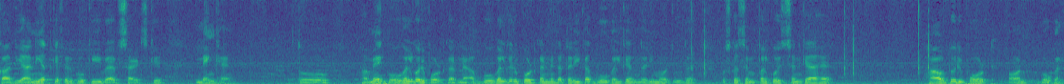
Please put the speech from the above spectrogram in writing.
कादियानियत के फ़िरक़ों की वेबसाइट्स के लिंक हैं। तो हमें गूगल को रिपोर्ट करना है। अब गूगल के रिपोर्ट करने का तरीका गूगल के अंदर ही मौजूद है। उसका सिंपल क्वेश्चन क्या है? How to report on Google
